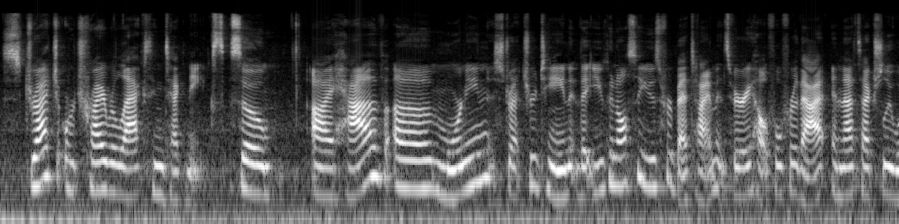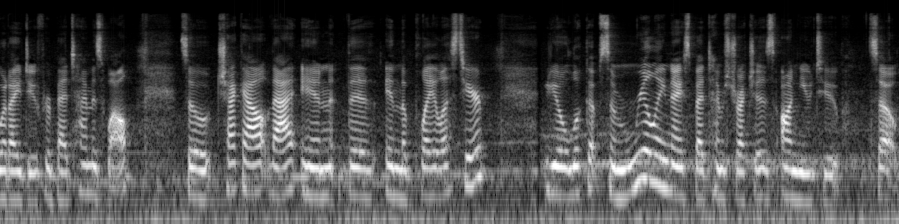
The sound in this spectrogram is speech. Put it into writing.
Stretch or try relaxing techniques. So I have a morning stretch routine that you can also use for bedtime. It's very helpful for that, and that's actually what I do for bedtime as well. So check out that in the in the playlist here. You'll look up some really nice bedtime stretches on YouTube. So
